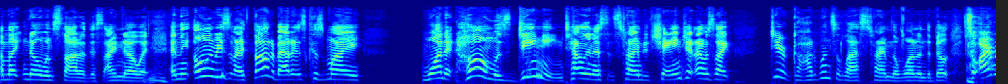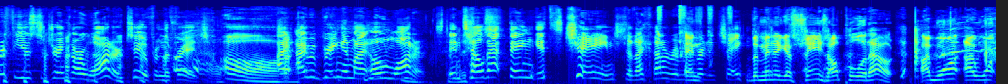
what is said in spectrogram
I'm like, no one's thought of this. I know it. Mm. And the only reason I thought about it is because my one at home was dinging, telling us it's time to change it. And I was like. Dear God, when's the last time the one in the building? So I refuse to drink our water too from the fridge. Oh, I, I would bring in my own water mm, until that thing gets changed, and I gotta remember And to change. the minute it gets changed, I'll pull it out. I want, I want.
